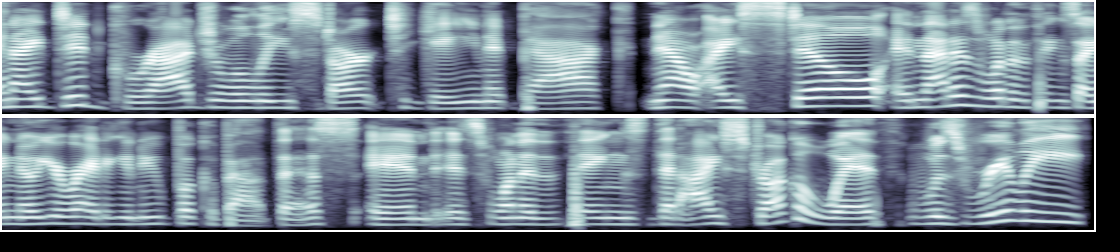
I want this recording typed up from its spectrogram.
And I did gradually start to gain it back. Now, I still, and that is one of the things I know you're writing a new book about this. And it's one of the things that I struggle with was really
